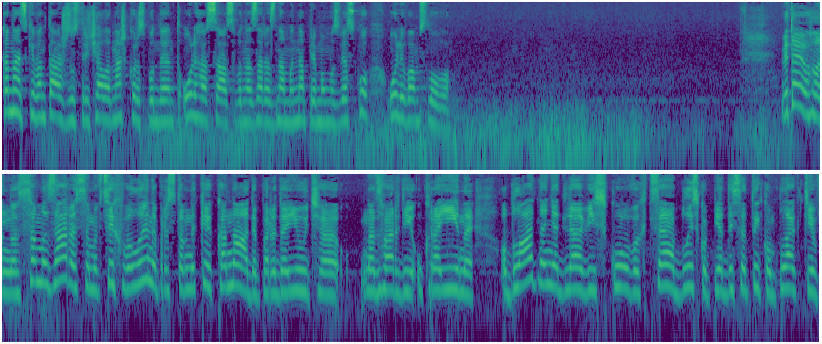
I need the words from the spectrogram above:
Канадський вантаж зустрічала наш кореспондент Ольга Сас. Вона зараз з нами на прямому зв'язку. Олю, вам слово. Вітаю, Ганно. Саме зараз, саме в ці хвилини, представники Канади передають е, Нацгвардії України обладнання для військових. Це близько 50 комплектів.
